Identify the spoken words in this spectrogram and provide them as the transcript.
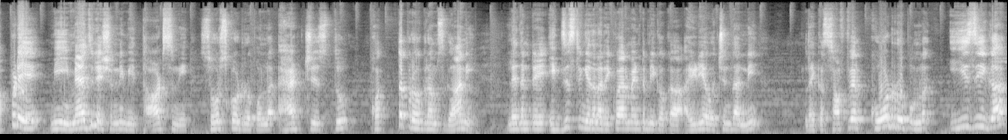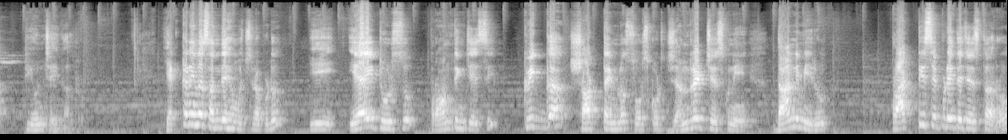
అప్పుడే మీ ఇమాజినేషన్ని మీ థాట్స్ని సోర్స్ కోడ్ రూపంలో యాడ్ చేస్తూ కొత్త ప్రోగ్రామ్స్ కానీ లేదంటే ఎగ్జిస్టింగ్ ఏదైనా రిక్వైర్మెంట్ మీకు ఒక ఐడియా వచ్చిన దాన్ని లైక్ సాఫ్ట్వేర్ కోడ్ రూపంలో ఈజీగా ట్యూన్ చేయగలరు. ఎక్కడైనా సందేహం వచ్చినప్పుడు ఈ ఏఐ టూల్స్ ప్రాంప్టింగ్ చేసి క్విక్గా షార్ట్ టైంలో సోర్స్ కోడ్ జనరేట్ చేసుకుని దాన్ని మీరు ప్రాక్టీస్ ఎప్పుడైతే చేస్తారో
